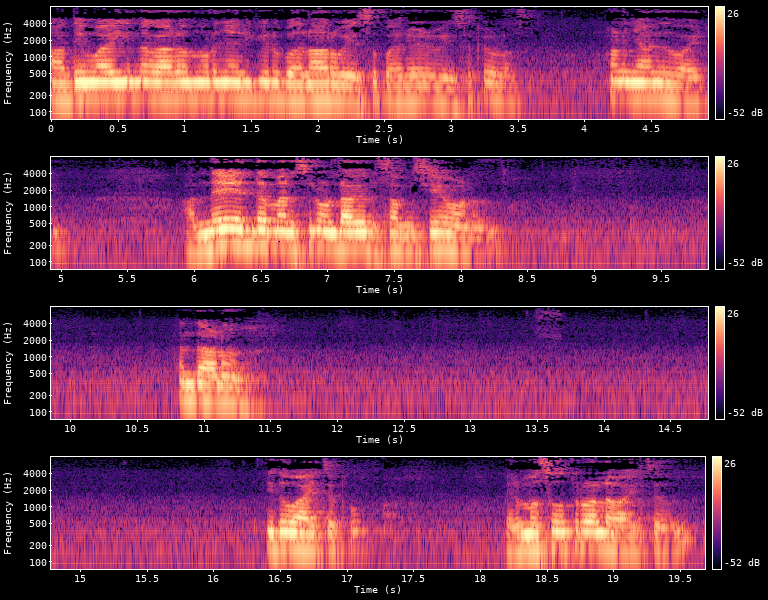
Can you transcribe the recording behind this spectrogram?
ആദ്യം വായിക്കുന്ന കാലം എന്ന് പറഞ്ഞാൽ എനിക്കൊരു പതിനാറ് വയസ്സ് പതിനേഴ് വയസ്സൊക്കെ ഉള്ള ആണ് ഞാനിത് വായിക്കുന്നത്. അന്നേ എന്റെ മനസ്സിലുണ്ടായ ഒരു സംശയമാണ്. എന്താണ്? ഇത് വായിച്ചപ്പോ ബ്രഹ്മസൂത്രമല്ല വായിച്ചത്.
